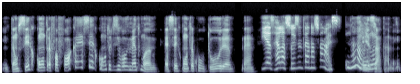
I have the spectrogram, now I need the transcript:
Então, ser contra a fofoca é ser contra o desenvolvimento humano, é ser contra a cultura, né? E as relações internacionais. Não, exatamente.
